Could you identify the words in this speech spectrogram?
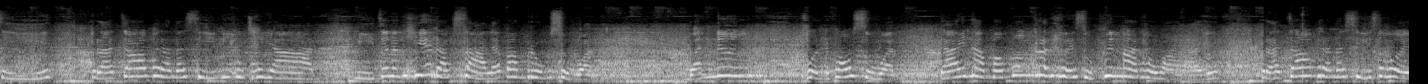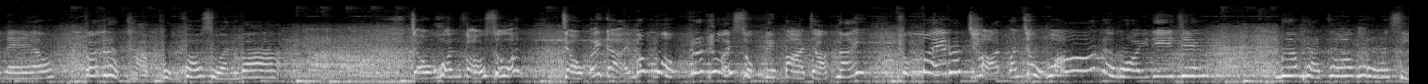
สี พระเจ้าพราณสีมีอุทยาน มีเจ้าหน้าที่รักษาและบำรุงสวน วันหนึ่งคนเฝ้าสวนได้นำมะม่วงกระเทยสุกขึ้นมาถวาย พระเจ้าพระนศีเสวยแล้ว ก็ตรัสถามคนเฝ้าสวนว่า เจ้าคนเฝ้าสวน เจ้าไปได้มะม่วงกระเทยสุกนี่มาจากไหนทำไมรสชาติมันจะหวานอร่อยดีจริง เมื่อพระเจ้าพระ นศี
